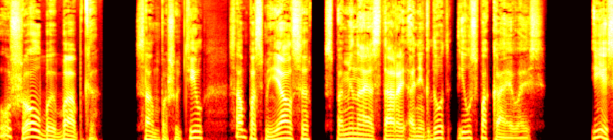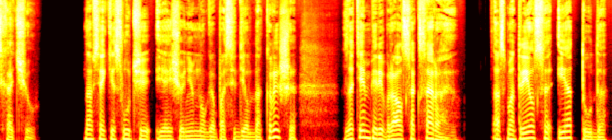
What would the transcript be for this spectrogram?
ушел бы бабка. Сам пошутил, сам посмеялся, вспоминая старый анекдот и успокаиваясь. Есть хочу. На всякий случай я еще немного посидел на крыше, затем перебрался к сараю, осмотрелся и оттуда.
